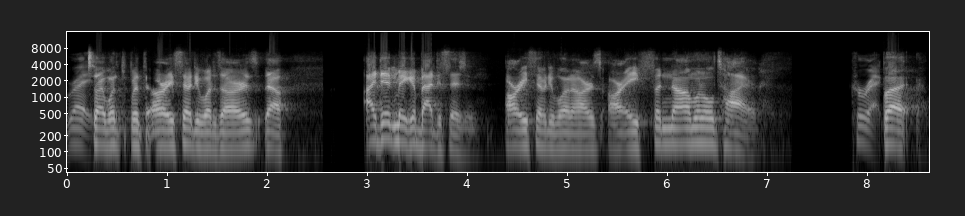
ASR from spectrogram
right. so I went with the RE71Rs. Now, I didn't make a bad decision. RE71Rs are a phenomenal tire. Correct. But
